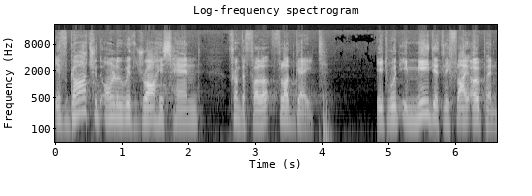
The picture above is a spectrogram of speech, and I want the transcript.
If God should only withdraw his hand from the floodgate, it would immediately fly open,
